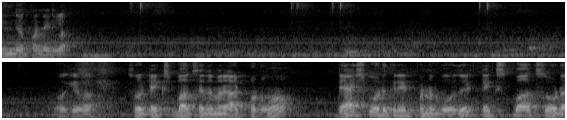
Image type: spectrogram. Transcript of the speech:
இங்கே பண்ணிக்கலாம். ஓகேவா ஸோ டெக்ஸ்ட் பாக்ஸ் இந்த மாதிரி ஆட் பண்ணுவோம். டேஷ்போர்டு க்ரியேட் பண்ணும்போது டெக்ஸ்ட் பாக்ஸோட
